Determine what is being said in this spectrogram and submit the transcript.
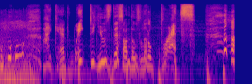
I can't wait to use this on those little brats.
